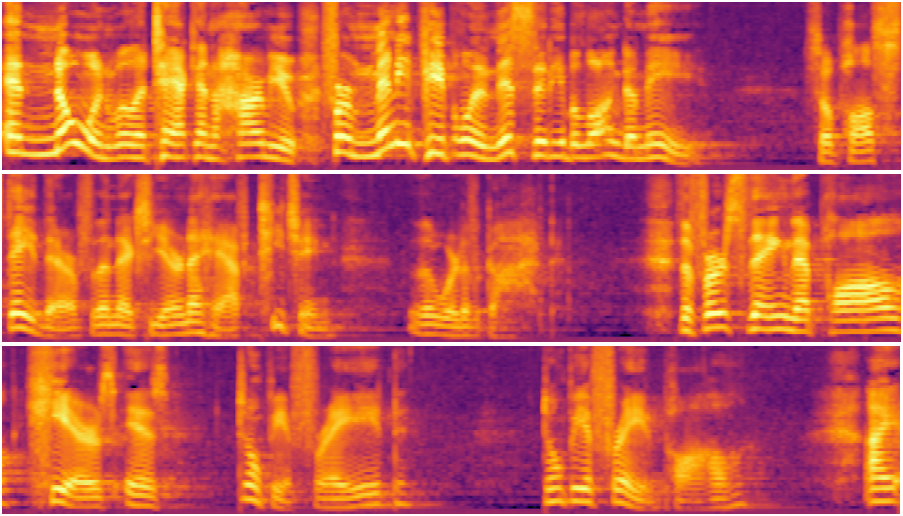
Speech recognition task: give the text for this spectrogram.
and no one will attack and harm you, for many people in this city belong to me. So Paul stayed there for the next year and a half teaching the Word of God. The first thing that Paul hears is don't be afraid. Don't be afraid, Paul. I,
